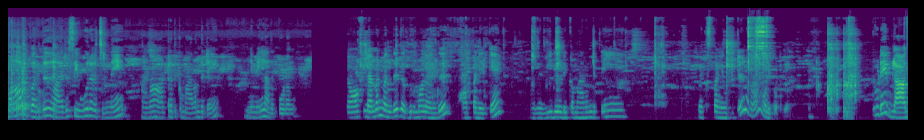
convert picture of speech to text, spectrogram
மாவுக்கு வந்து அரிசி ஊற வச்சுருந்தேன். ஆனால் ஆட்டுறதுக்கு மறந்துட்டேன். இனிமேல் அதை போடணும். ஆஃப் லெமன் வந்து இந்த குருமாவில் வந்து ஆட் பண்ணியிருக்கேன் அதை வீடியோ எடுக்க மறந்துட்டேன். மிக்ஸ் பண்ணி விட்டுட்டு நம்ம மூடி போட்டுக்கலாம் டுடே vlog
